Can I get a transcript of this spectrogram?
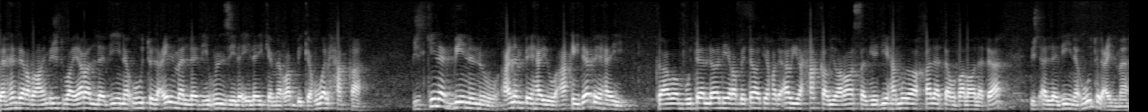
بل هندي رب العالمين بجد ويرى الذين أوتوا العلم الذي أنزل إليك من ربك هو الحق. بجد كينا بيننو علم بهايو عقيدة بهاي كأو بوتال لالي ربطات يخد أو يا حق أو يا راس يدي همو يا خلة وضلالة بجد الذين أوتوا العلم.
